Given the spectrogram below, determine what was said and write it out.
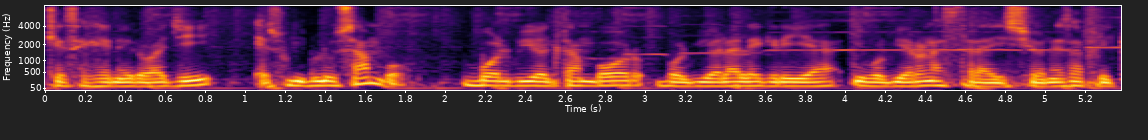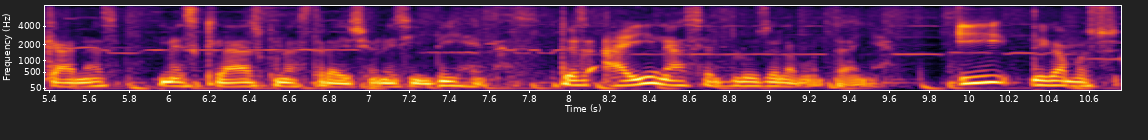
que se generó allí es un blues sambo volvió el tambor, volvió la alegría y volvieron las tradiciones africanas mezcladas con las tradiciones indígenas. Entonces ahí nace el blues de la montaña. Y digamos,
